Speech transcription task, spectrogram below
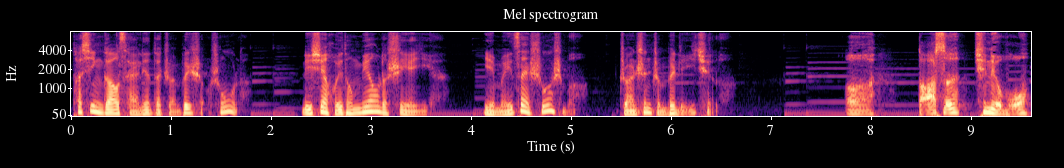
他兴高采烈的准备手术了。李炫回头瞄了师爷一眼，也没再说什么，转身准备离去了。呃，大师，请留步。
